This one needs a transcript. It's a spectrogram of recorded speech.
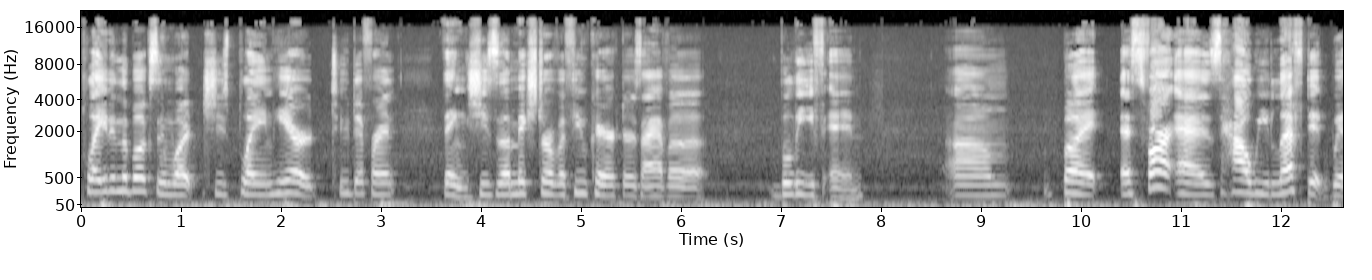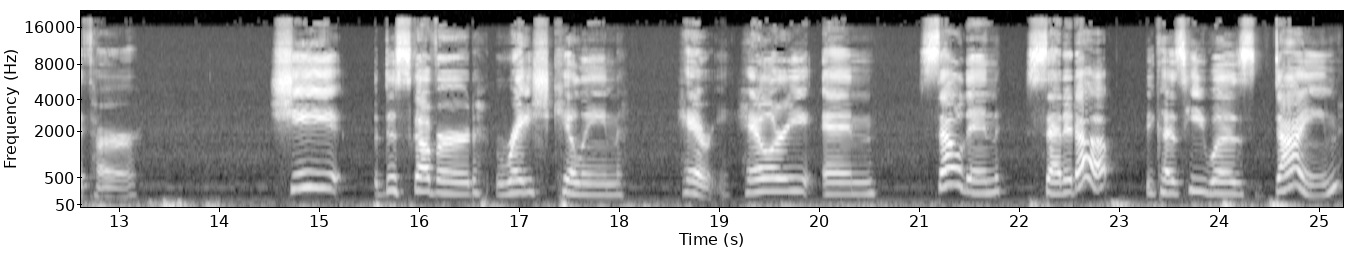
played in the books and what she's playing here are two different things. She's a mixture of a few characters I have a belief in. Um, but as far as how we left it with her, she discovered Raych killing Hari. Hari and Seldon set it up because he was dying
